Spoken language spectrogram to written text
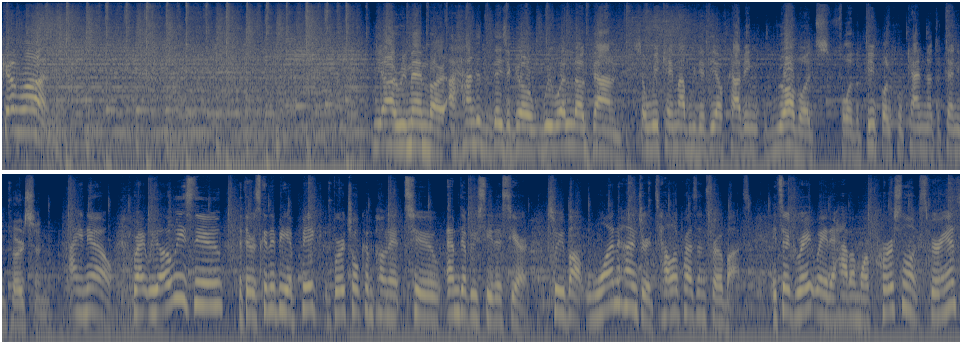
Come on. Yeah, remember, a hundred days ago we were locked down, so we came up with the idea of having robots for the people who cannot attend in person. I know, right? We always knew that there was going to be a big virtual component to MWC this year. So we bought 100 telepresence robots. It's a great way to have a more personal experience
